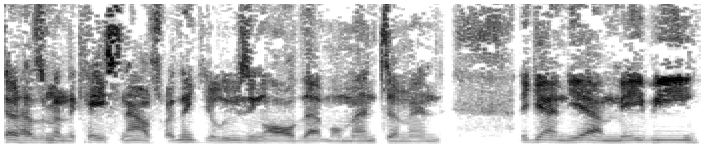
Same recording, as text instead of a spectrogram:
That hasn't been the case now, so I think you're losing all of that momentum. And again, yeah, maybe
